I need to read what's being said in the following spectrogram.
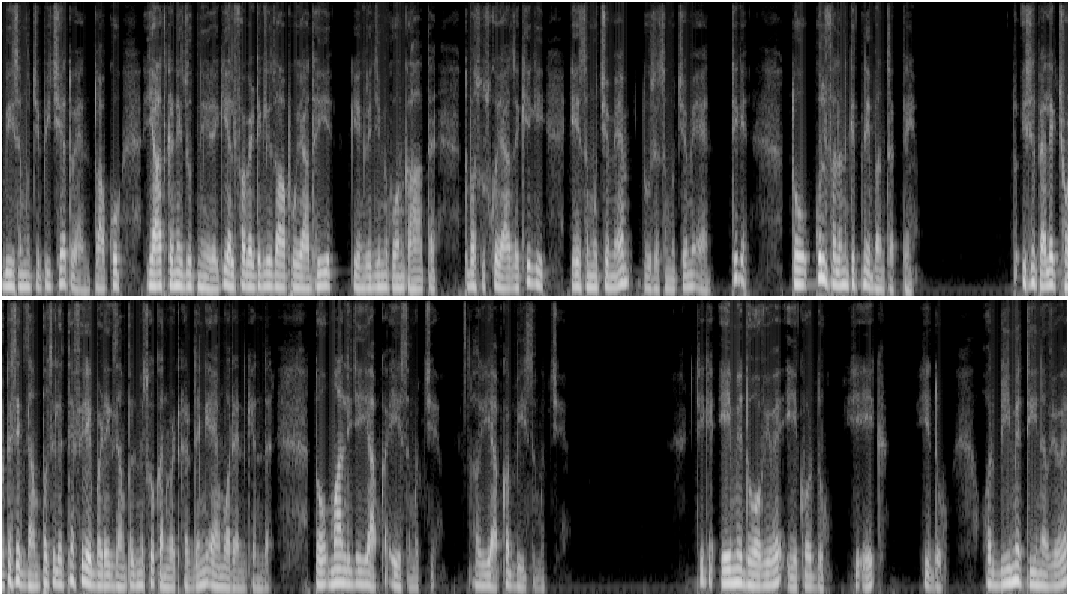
बी समुच्चय पीछे है तो एन। तो आपको याद करने की ज़रूरत नहीं रहेगी। अल्फ़ाबेटिकली तो आपको याद है ही कि अंग्रेज़ी में कौन कहाँ आता है। तो बस उसको याद रखिए कि ए समुच्चय में एम दूसरे समुच्चय में एन ठीक है? तो कुल फलन कितने बन सकते हैं? तो इसे पहले एक छोटे से एग्ज़ाम्पल से लेते हैं, फिर एक बड़े एग्ज़ाम्पल में इसको कन्वर्ट कर देंगे एम और एन के अंदर। तो मान लीजिए ये आपका ए समुच्चय और ये आपका बी समुच्चय ठीक है? ए में दो अवयव है, एक और दो। ये एक, ये दो। और बी में तीन अवयव है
